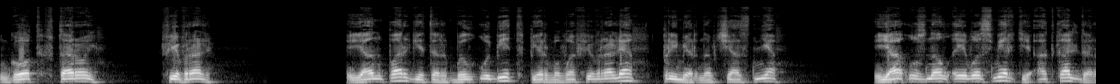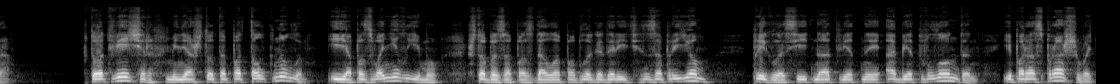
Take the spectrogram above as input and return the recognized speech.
Год второй. Февраль. Ян Паргетер был убит 1 февраля, примерно в час дня. Я узнал о его смерти от Кальдера. В тот вечер меня что-то подтолкнуло, и я позвонил ему, чтобы запоздало поблагодарить за прием, пригласить на ответный обед в Лондон и порасспрашивать,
